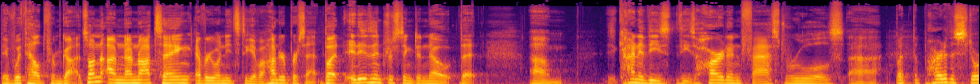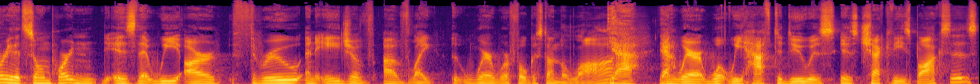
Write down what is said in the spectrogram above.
they've withheld from God. So I'm, I'm, not saying everyone needs to give 100%, but it is interesting to note that um, kind of these these hard and fast rules. Uh, but the part of the story that's so important is that we are through an age of of like where we're focused on the law, yeah, yeah. and where what we have to do is is check these boxes.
